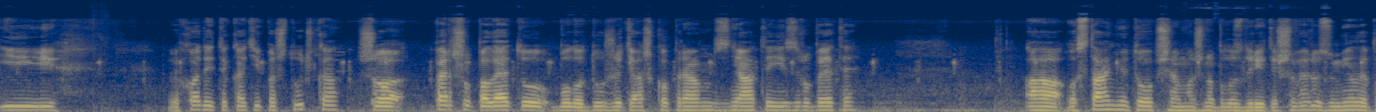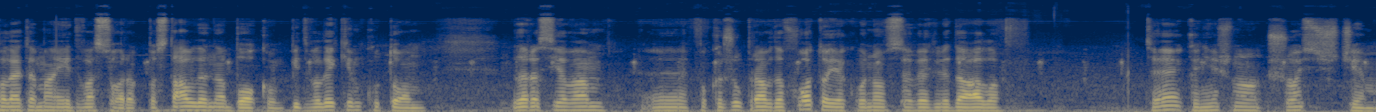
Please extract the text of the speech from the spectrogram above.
І виходить така типа штучка, що першу палету було дуже тяжко прям зняти і зробити. А останню то взагалі можна було здуріти. Що ви розуміли, палета має 2,40, поставлена боком, під великим кутом. Зараз я вам е, покажу, правда, фото, як воно все виглядало. Це, звісно, щось з чим.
